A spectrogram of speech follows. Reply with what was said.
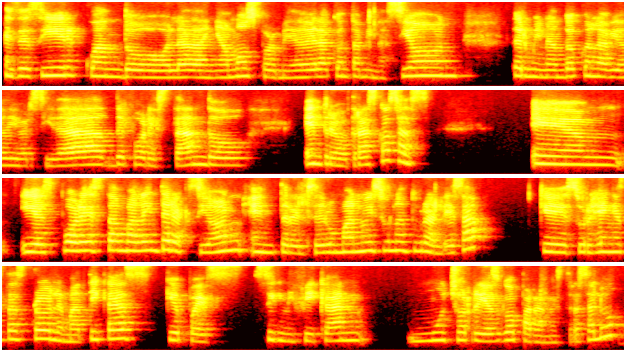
Es decir, cuando la dañamos por medio de la contaminación, terminando con la biodiversidad, deforestando, entre otras cosas. Em, y es por esta mala interacción entre el ser humano y su naturaleza que surgen estas problemáticas que pues significan mucho riesgo para nuestra salud.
